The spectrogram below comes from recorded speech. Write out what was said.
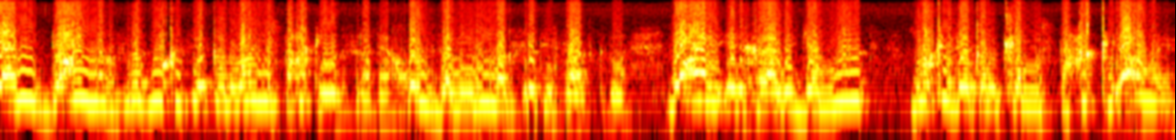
يعني دعاء مغفرة بو كثير كان وين مستحق مغفرته خل زميني مغفرتي ساس كدوا دعاء إدخال الجنات كثير كان كان مستحق أوي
